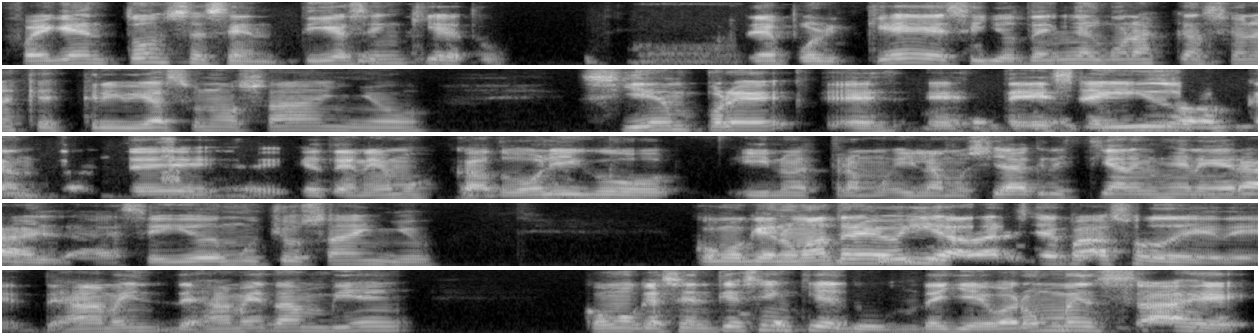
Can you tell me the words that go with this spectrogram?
fue que entonces sentí esa inquietud de por qué, si yo tenía algunas canciones que escribí hace unos años, siempre este, he seguido a los cantantes eh, que tenemos católicos y, nuestra, y la música cristiana en general, he seguido de muchos años, como que no me atrevía a dar ese paso de, de déjame, déjame también, como que sentí esa inquietud de llevar un mensaje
